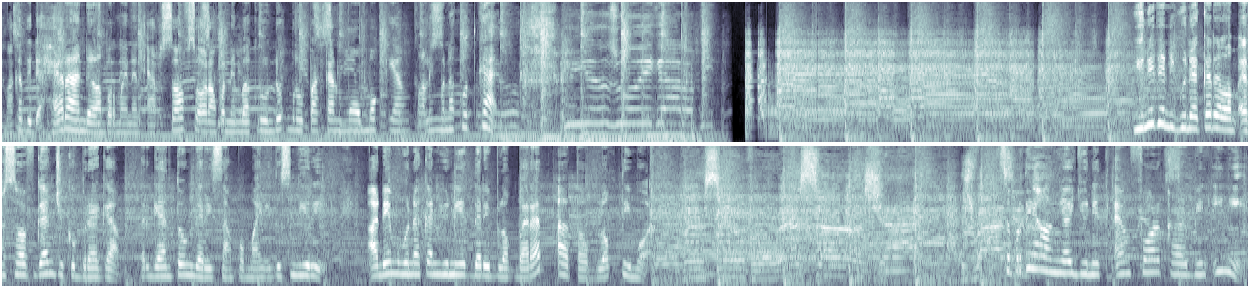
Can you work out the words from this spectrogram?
Maka tidak heran dalam permainan airsoft seorang penembak runduk merupakan momok yang paling menakutkan. Unit yang digunakan dalam airsoft gun cukup beragam, tergantung dari sang pemain itu sendiri. Ada yang menggunakan unit dari blok barat atau blok timur. Seperti halnya unit M4 Carbine ini.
